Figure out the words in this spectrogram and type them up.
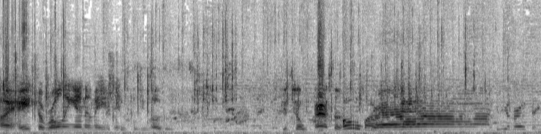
I hate the rolling animation. You ugly. Get your ass up. Oh my god! Give me a bro thing.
